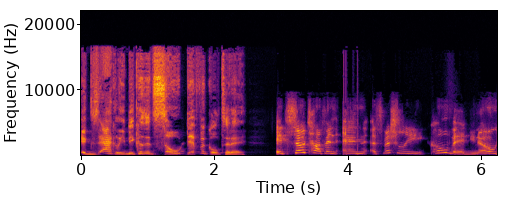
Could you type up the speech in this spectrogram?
exactly because it's so difficult today. It's so tough and and especially covid you know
